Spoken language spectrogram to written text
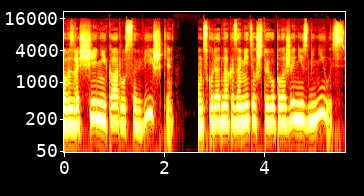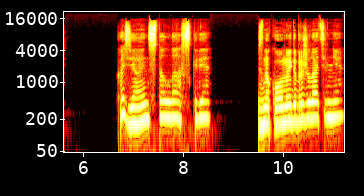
По возвращении Карлуса в Вишке он вскоре, однако, заметил, что его положение изменилось. Хозяин стал ласковее, знакомые доброжелательнее.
